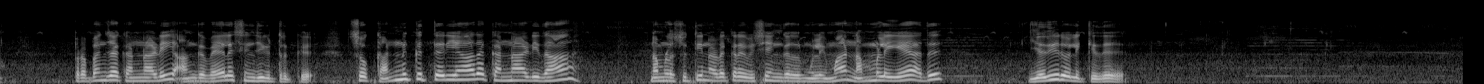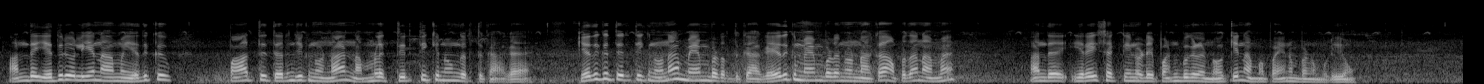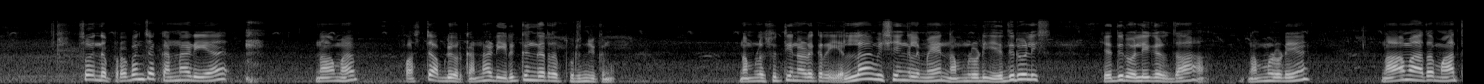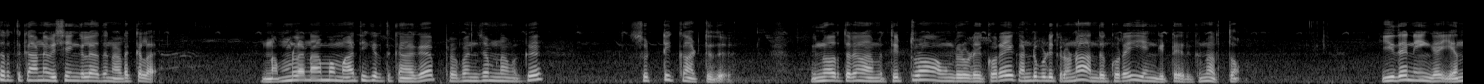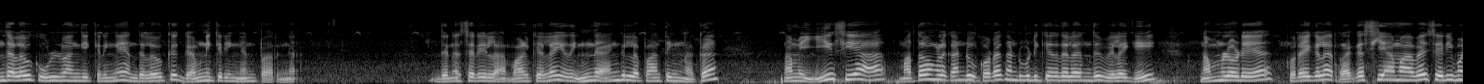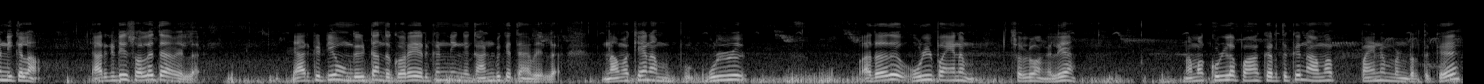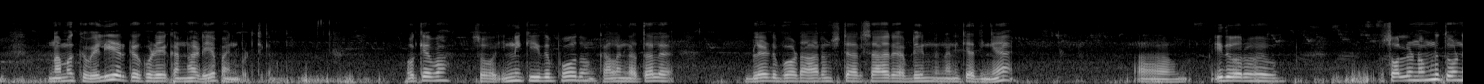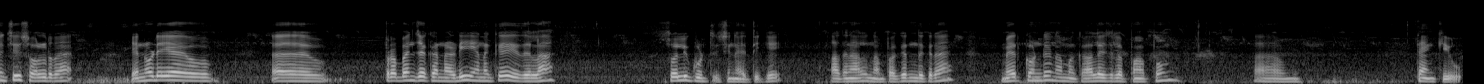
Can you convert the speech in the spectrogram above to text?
பிரபஞ்ச கண்ணாடி அங்கே வேலை செஞ்சுக்கிட்டு இருக்கு. ஸோ கண்ணுக்கு தெரியாத கண்ணாடி தான் நம்மளை சுற்றி நடக்கிற விஷயங்கள் மூலிமா நம்மளையே அது எதிரொலிக்குது. அந்த எதிரொலியை நாம் எதுக்கு பார்த்து தெரிஞ்சுக்கணுன்னா நம்மளை திருத்திக்கணுங்கிறதுக்காக. எதுக்கு திருத்திக்கணுன்னா மேம்படுறதுக்காக. எதுக்கு மேம்படணுன்னாக்கா அப்போ தான் நாம் அந்த இறை சக்தியினுடைய பண்புகளை நோக்கி நம்ம பயணம் பண்ண முடியும். ஸோ இந்த பிரபஞ்ச கண்ணாடியை நாம் ஃபஸ்ட்டு அப்படி ஒரு கண்ணாடி இருக்குங்கிறத புரிஞ்சுக்கணும். நம்மளை சுற்றி நடக்கிற எல்லா விஷயங்களுமே நம்மளுடைய எதிரொலி எதிரொலிகள் தான் நம்மளுடைய நாம் அதை மாற்றுறதுக்கான விஷயங்கள் அது நடக்கலை. நம்மளை நாம் மாற்றிக்கிறதுக்காக பிரபஞ்சம் நமக்கு சுட்டி காட்டுது. இன்னொருத்தரை நாம் திட்டுறோம் அவங்களுடைய குறையை கண்டுபிடிக்கிறோன்னா அந்த குறை என்கிட்ட இருக்குன்னு அர்த்தம். இதை நீங்கள் எந்த அளவுக்கு உள்வாங்கிக்கிறீங்க எந்த அளவுக்கு கவனிக்கிறீங்கன்னு பாருங்கள் தினசரி வாழ்க்கையில் இது இந்த ஆங்கிளில் பார்த்தீங்கன்னாக்கா நம்ம ஈஸியாக மற்றவங்களை கண்டு குறை கண்டுபிடிக்கிறதுலேருந்து விலகி நம்மளுடைய குறைகளை ரகசியமாகவே சரி பண்ணிக்கலாம். யார்கிட்டயும் சொல்ல தேவையில்லை. யார்கிட்டயும் உங்ககிட்ட அந்த குறை இருக்குன்னு நீங்கள் காண்பிக்க தேவையில்லை. நமக்கே நம்ம பு- உள் அதாவது உள் பயணம் சொல்லுவாங்க இல்லையா? நமக்குள்ளே பார்க்கறதுக்கு நாம் பயணம் பண்ணுறதுக்கு நமக்கு வெளியே இருக்கக்கூடிய கண்ணாடியை பயன்படுத்திக்கணும். ஓகேவா? ஸோ இன்றைக்கி இது போதும். காலங்காத்தால் பிளேடு போட ஆரம்பிச்சிட்டார் சார் அப்படின்னு நினைக்காதீங்க. இது ஒரு சொல்லணும்னு தோணுச்சு சொல்கிறேன் என்னுடைய பிரபஞ்ச கண்ணாடி எனக்கு இதெல்லாம் சொல்லி கொடுத்துச்சு நேற்றுக்கு அதனால் நான் பகிர்ந்துக்கிறேன். மேற்கொண்டு நம்ம காலேஜில் பார்ப்போம். um, thank you.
